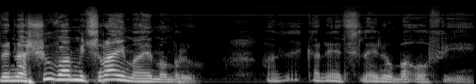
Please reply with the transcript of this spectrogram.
ונשובה מצרימה, הם אמרו. אז זה כנראה אצלנו באופי.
